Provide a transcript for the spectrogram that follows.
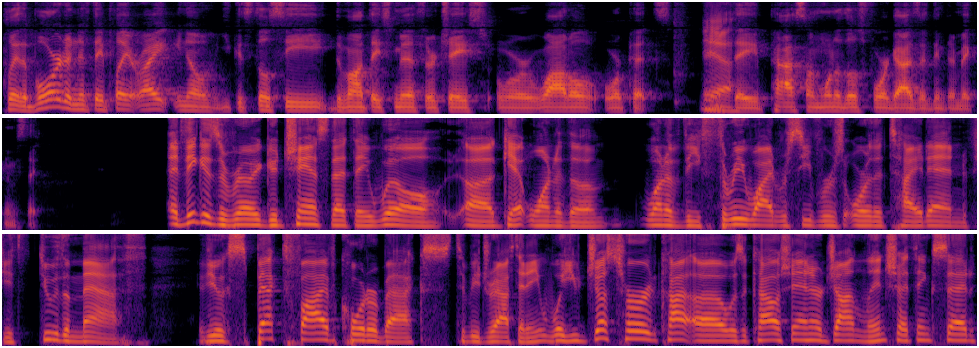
play the board, and if they play it right, you know, you could still see DeVonta Smith or Chase or Waddle or Pitts. Yeah. If they pass on one of those four guys, I think they're making a mistake. I think it's a very good chance that they will uh, get one of the one of the three wide receivers or the tight end. If you do the math, if you expect five quarterbacks to be drafted, and what you just heard uh, was a Kyle Shanahan or John Lynch? I think said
